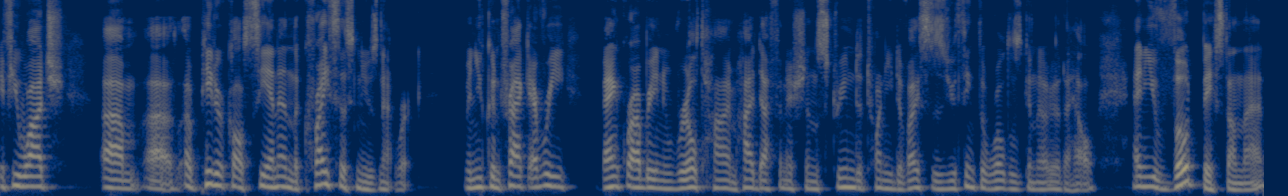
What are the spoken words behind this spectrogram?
If you watch um, uh, uh, Peter calls CNN the crisis news network, when you can track every bank robbery in real time, high definition, streamed to 20 devices, you think the world is going to go to hell. And you vote based on that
